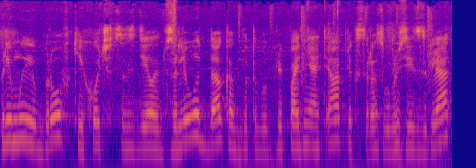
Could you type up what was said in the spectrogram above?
прямые бровки и хочется сделать взлет, да, как будто бы приподнять апекс, разгрузить взгляд,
